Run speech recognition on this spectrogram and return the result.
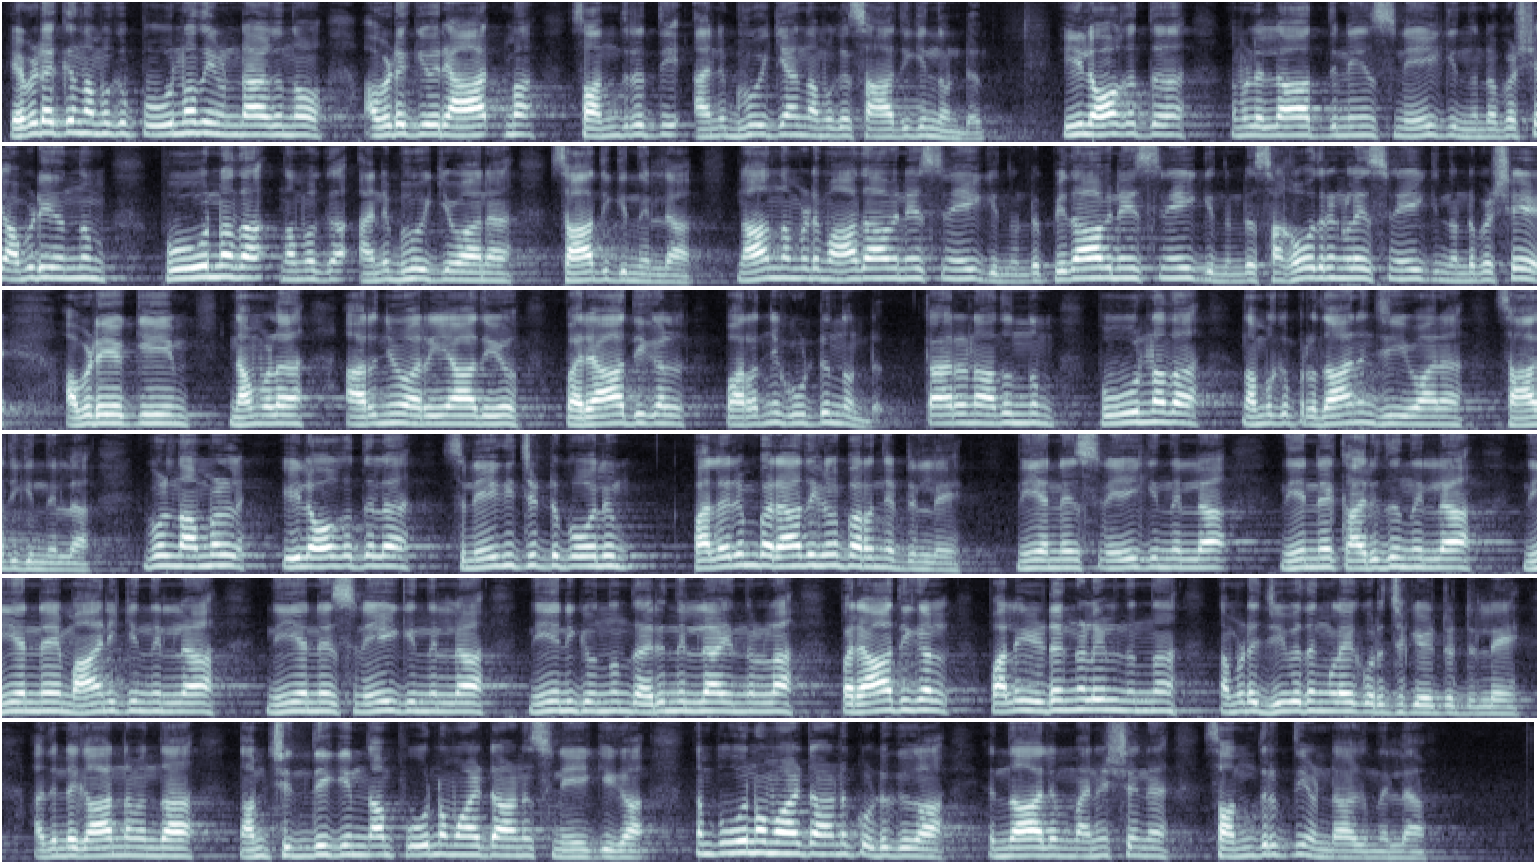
എവിടെയൊക്കെ നമുക്ക് പൂർണതയുണ്ടാകുന്നോ അവിടേക്ക് ഒരു ആത്മ സംതൃപ്തി അനുഭവിക്കാൻ നമുക്ക് സാധിക്കുന്നുണ്ട്. ഈ ലോകത്ത് നമ്മളെല്ലാത്തിനെയും സ്നേഹിക്കുന്നുണ്ട്. പക്ഷെ അവിടെയൊന്നും പൂർണത നമുക്ക് അനുഭവിക്കുവാൻ സാധിക്കുന്നില്ല. നാം നമ്മുടെ മാതാവിനെ സ്നേഹിക്കുന്നുണ്ട് പിതാവിനെ സ്നേഹിക്കുന്നുണ്ട് സഹോദരങ്ങളെ സ്നേഹിക്കുന്നുണ്ട്. പക്ഷേ അവിടെയൊക്കെയും നമ്മൾ അറിഞ്ഞോ അറിയാതെയോ പരാതികൾ പറഞ്ഞു കൂട്ടുന്നുണ്ട്. കാരണം അതൊന്നും പൂർണത നമുക്ക് പ്രദാനം ചെയ്യുവാൻ സാധിക്കുന്നില്ല. ഇപ്പോൾ നമ്മൾ ഈ ലോകത്തിൽ സ്നേഹിച്ചിട്ട് പോലും പലരും പരാതികൾ പറഞ്ഞിട്ടില്ലേ? നീ എന്നെ സ്നേഹിക്കുന്നില്ല നീ എന്നെ കരുതുന്നില്ല നീ എന്നെ മാനിക്കുന്നില്ല നീ എന്നെ സ്നേഹിക്കുന്നില്ല നീ എനിക്കൊന്നും തരുന്നില്ല എന്നുള്ള പരാതികൾ പലയിടങ്ങളിൽ നിന്ന് നമ്മുടെ ജീവിതങ്ങളെക്കുറിച്ച് കേട്ടിട്ടില്ലേ? അതിന്റെ കാരണം എന്താ? നാം ചിന്തിക്കും നാം പൂർണമായിട്ടാണ് സ്നേഹിക്കുക നാം പൂർണമായിട്ടാണ് കൊടുക്കുക. എന്നാലും മനുഷ്യന് സംതൃപ്തി ഉണ്ടാകുന്നില്ല.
